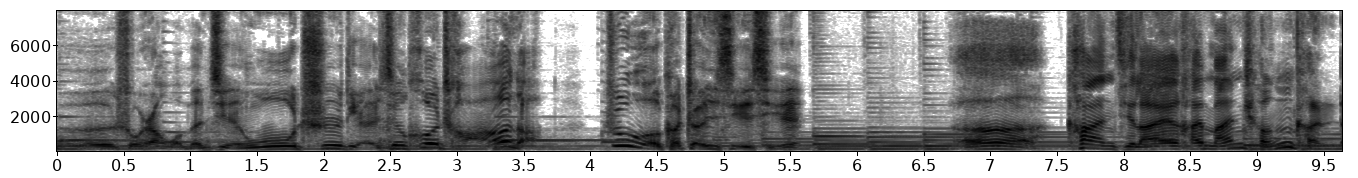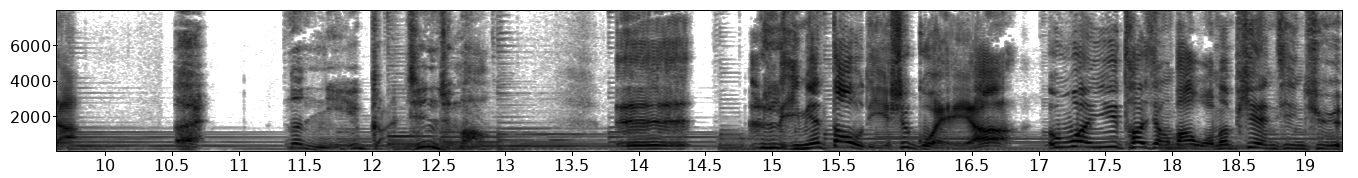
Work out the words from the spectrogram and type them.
呃，说让我们进屋吃点心、喝茶呢，这可真稀奇。呃。看起来还蛮诚恳的，哎，那你敢进去吗？呃，里面到底是鬼呀？万一他想把我们骗进去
